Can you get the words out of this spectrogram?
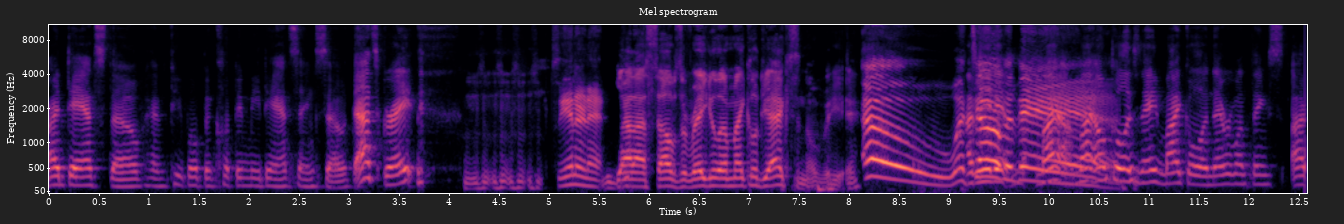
I danced though, and people have been clipping me dancing, so that's great. It's the internet. We got ourselves a regular Michael Jackson over here. Oh, what's I mean, over it- there? My, my uncle is named Michael, and everyone thinks I,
